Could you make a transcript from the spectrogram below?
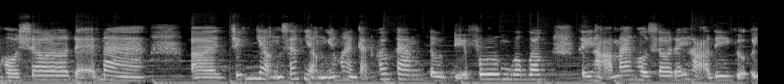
hồ sơ để mà uh, chứng nhận xác nhận những hoàn cảnh khó khăn từ địa phương vân vân. Thì họ mang hồ sơ đấy họ đi gửi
